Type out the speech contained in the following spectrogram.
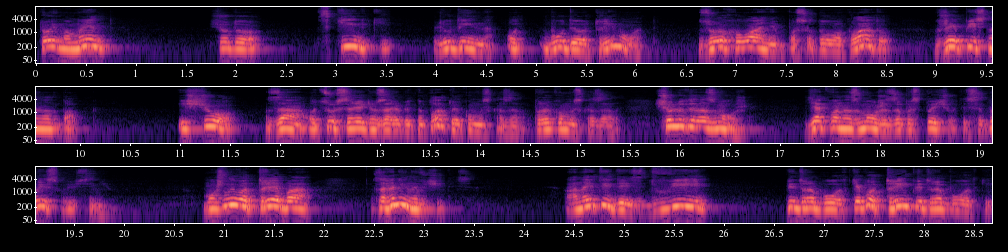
той момент щодо скільки людина буде отримувати з урахуванням посадового окладу вже після надбавок. І що за оцю середню заробітну плату, яку ми сказали, про яку ми сказали, що людина зможе? Як вона зможе забезпечувати себе і свою сім'ю? Можливо, треба взагалі не вчитися, а знайти десь дві підроботки або три підроботки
